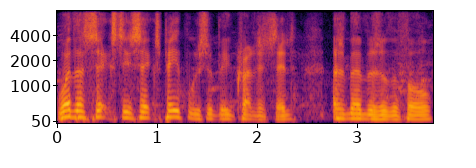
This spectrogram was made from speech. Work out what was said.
Whether 66 people should be credited as members of the Fall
